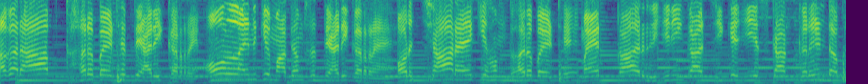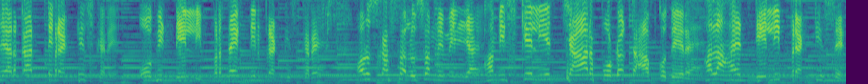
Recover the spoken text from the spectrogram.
अगर आप घर बैठे तैयारी कर रहे हैं ऑनलाइन के माध्यम से तैयारी कर रहे हैं और चाह रहे हैं कि हम घर बैठे मैथ का रीजनिंग का जीके जीएस का करेंट अफेयर का प्रैक्टिस करें, वो भी डेली प्रत्येक दिन प्रैक्टिस करें और उसका सोल्यूशन भी मिल जाए। हम इसके लिए चार प्रोडक्ट आपको दे रहे हैं। हला है डेली प्रैक्टिस सेट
